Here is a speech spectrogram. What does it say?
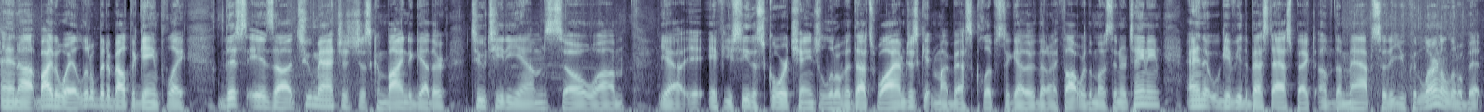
And uh, by the way, a little bit about the gameplay. This is uh, two matches just combined together, two TDMs. So um, yeah, if you see the score change a little bit, that's why I'm just getting my best clips together that I thought were the most entertaining, and it will give you the best aspect of the map so that you could learn a little bit.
